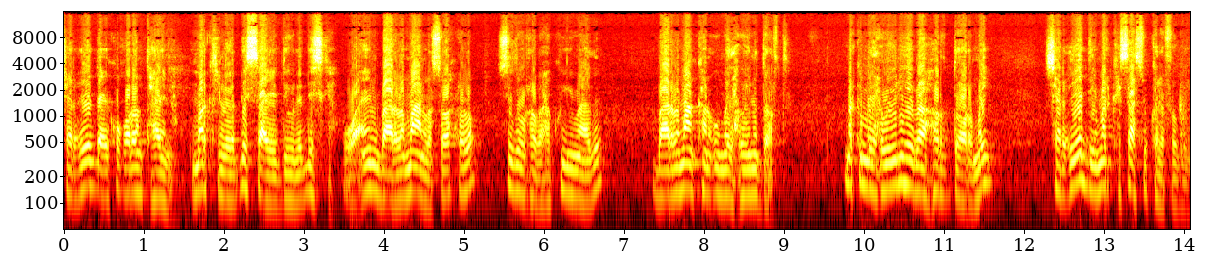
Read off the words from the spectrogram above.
sharciyadda ay ku qoran tahayna markii la dhisayo dowlad dhiska waa in baarlamaan la soo xulo siduu raba ha ku yimaado baarlamaankan uu madaxweyne doorto. Marka madaxweynihii baa hor doormay sharciyaddii marka saas u kala fogay.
